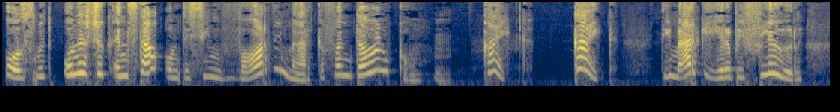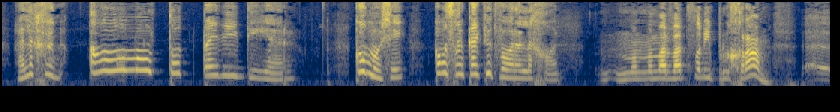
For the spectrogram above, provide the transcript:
Ons moet ondersoek instel om te sien waar die merke vandaan kom. Kyk. Kyk. Die merke hier op die vloer. Hulle gaan almal tot by die deur. Kom ons sê, kom ons gaan kyk tot waar hulle gaan. Maar, maar, wat van die program? Uh,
